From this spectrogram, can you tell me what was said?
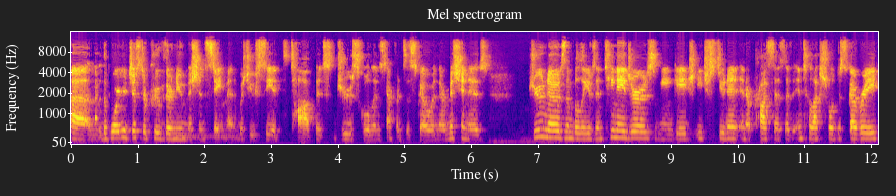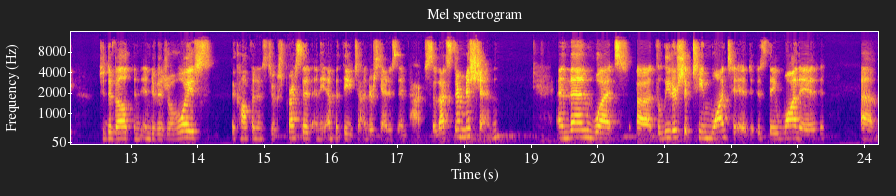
um, the board had just approved their new mission statement, which you see at the top. It's Drew School in San Francisco, and their mission is Drew knows and believes in teenagers. We engage each student in a process of intellectual discovery to develop an individual voice, the confidence to express it, and the empathy to understand its impact. So that's their mission. And then what uh, the leadership team wanted is they wanted um,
